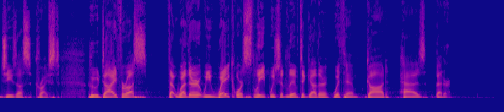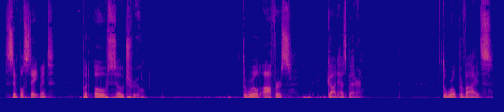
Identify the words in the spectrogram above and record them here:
Jesus Christ, who died for us, that whether we wake or sleep, we should live together with him. God has better. Simple statement, but oh so true. The world offers, God has better. The world provides,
